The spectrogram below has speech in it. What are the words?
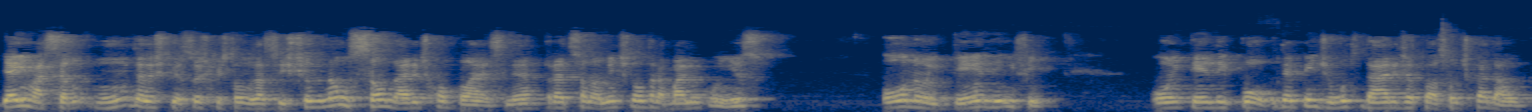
E aí, Marcelo, muitas das pessoas que estão nos assistindo não são da área de compliance, né? Tradicionalmente não trabalham com isso, ou não entendem, enfim, ou entendem pouco. Depende muito da área de atuação de cada um.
